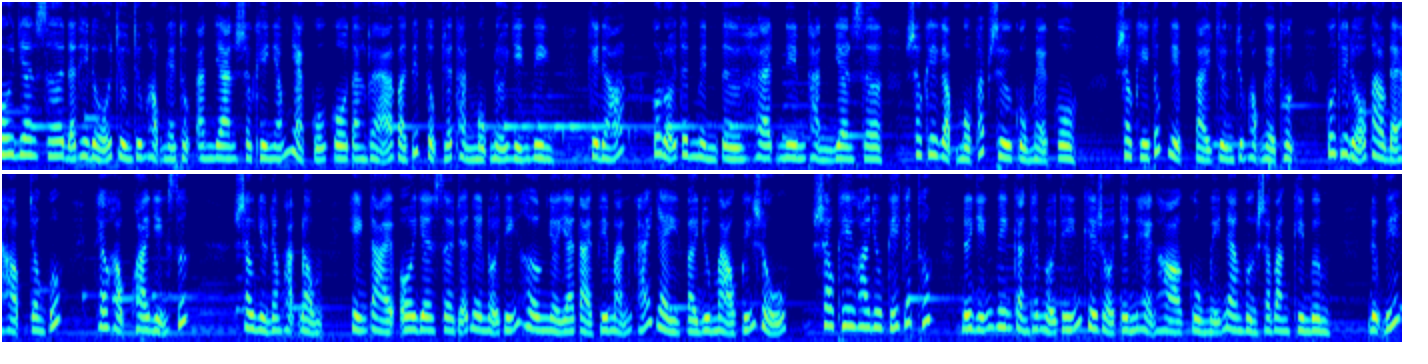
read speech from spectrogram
Oh Yeon-seo đã thi đỗ trường trung học nghệ thuật Anjan sau khi nhóm nhạc của cô tan rã và tiếp tục trở thành một nữ diễn viên. Khi đó, cô đổi tên mình từ Hae-nim thành Yeon-seo sau khi gặp một pháp sư của mẹ cô. Sau khi tốt nghiệp tại trường trung học nghệ thuật, cô thi đỗ vào Đại học Dongguk theo học khoa diễn xuất. Sau nhiều năm hoạt động, hiện tại Oh Yeon-seo trở nên nổi tiếng hơn nhờ gia tài phim ảnh khá dày và dung mạo quyến rũ. Sau khi Hoa Du Ký kết thúc, nữ diễn viên càng thêm nổi tiếng khi rội tin hẹn hò cùng Mỹ Nam vườn sao băng Kim Bum. Được biết,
